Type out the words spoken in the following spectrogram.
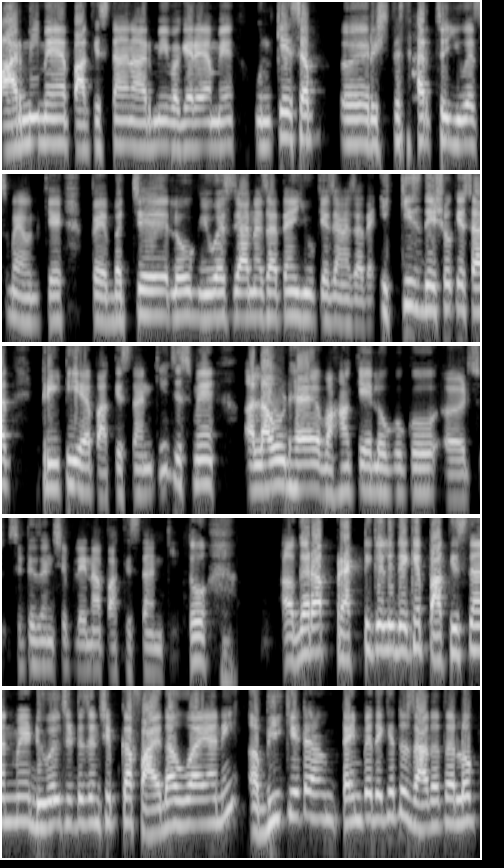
आर्मी में है पाकिस्तान आर्मी वगैरह में उनके सब रिश्तेदार तो यूएस में उनके बच्चे लोग यूएस जाना चाहते हैं यूके जाना चाहते हैं। 21 देशों के साथ ट्रीटी है पाकिस्तान की, जिसमें अलाउड है वहाँ के लोगों को सिटीजनशिप लेना पाकिस्तान की। तो अगर आप प्रैक्टिकली देखें, पाकिस्तान में ड्यूअल सिटीजनशिप का फ़ायदा हुआ या नहीं, अभी के टाइम पे देखें तो ज़्यादातर लोग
